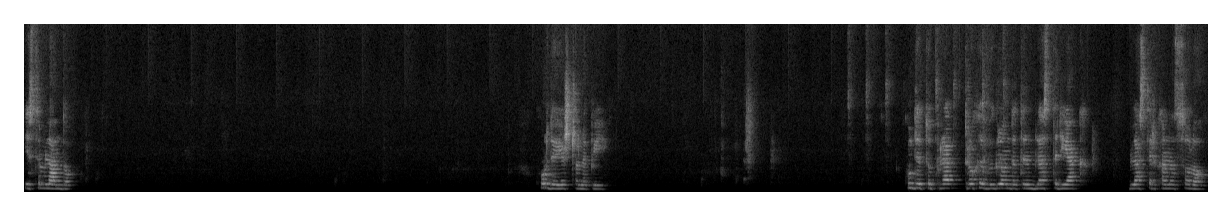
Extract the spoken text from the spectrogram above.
Jestem Lando. Kurde, jeszcze lepiej. Kurde, to pra- trochę wygląda ten blaster jak blaster Hanna Solo.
